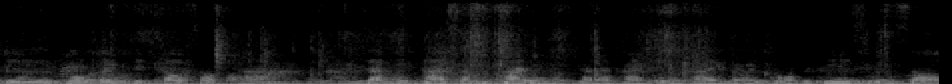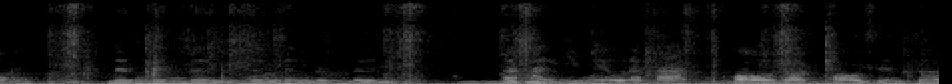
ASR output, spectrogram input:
หรือโทรไปติดต่อสอบถาม จากลูกค้าสัมพันธ์ธนาคารกรุงไทยโดยโทรไปที่ 02 111 1111 ถ้าทางอีเมลนะคะ call call center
